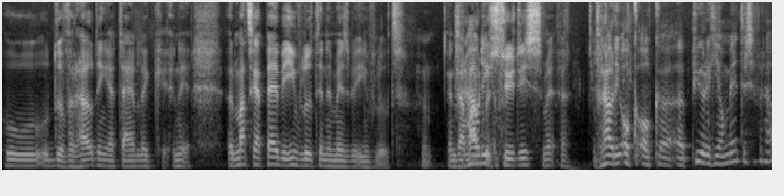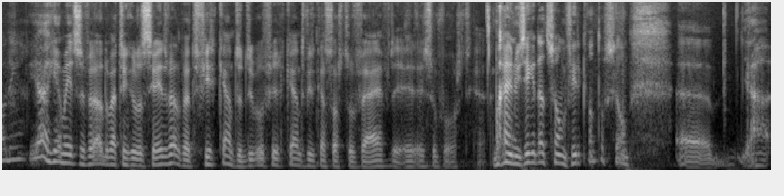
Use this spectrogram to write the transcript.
Hoe de verhouding uiteindelijk een, een maatschappij beïnvloedt en de mens beïnvloedt. En daar maken we studies. Met, uh, Verhouding ook, ook uh, pure geometrische verhoudingen? Ja, geometrische verhoudingen met een geïllustreerd met vierkant, de dubbel vierkant, vierkant soort door vijf enzovoort. Ja. Maar ga je nu zeggen dat zo'n vierkant of zo'n uh, ja,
